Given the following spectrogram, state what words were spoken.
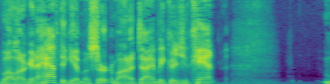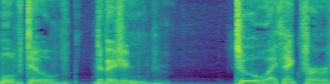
Well, they're going to have to give them a certain amount of time because you can't move to Division Two. I think for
